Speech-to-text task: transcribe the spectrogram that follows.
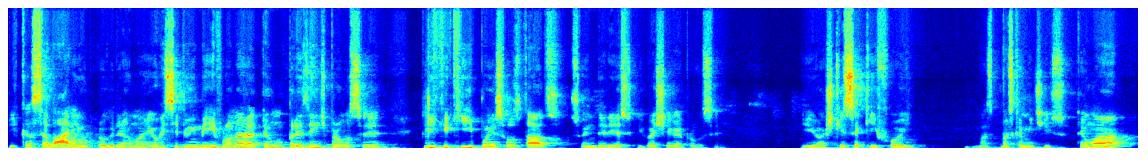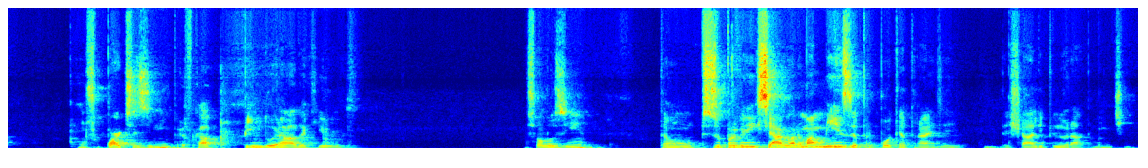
de cancelarem o programa, eu recebi um e-mail falando, ah, tem um presente para você, clique aqui, põe seus dados, seu endereço e vai chegar para você. E eu acho que esse aqui foi basicamente isso. Tem uma um suportezinho para ficar pendurado aqui o, a sua luzinha. Então, preciso providenciar agora uma mesa para pôr aqui atrás e deixar ali pendurado bonitinho.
